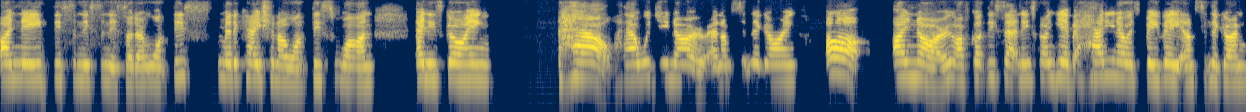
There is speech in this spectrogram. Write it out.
I need this and this and this. I don't want this medication. I want this one." And he's going, "How? How would you know?" And I'm sitting there going, "Oh, I know. I've got this that." And he's going, "Yeah, but how do you know it's BV?" And I'm sitting there going.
